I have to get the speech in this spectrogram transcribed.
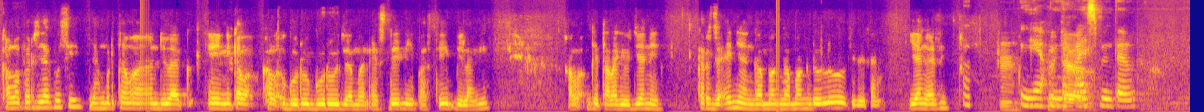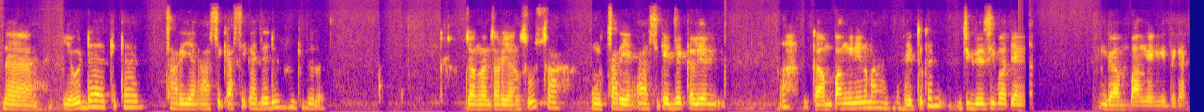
Kalau versi aku sih, yang pertama dilaku ini kalau kalau guru-guru zaman SD nih pasti bilangnya kalau kita lagi ujian nih kerjain yang gampang-gampang dulu gitu kan, iya nggak sih? Hmm, Iya benar betul. Mas, betul. Nah, ya udah kita cari yang asik-asik aja dulu gitu loh. Jangan cari yang susah, mau cari yang asik aja kalian. Ah, gampang ini mah. Nah, itu kan juga sifat yang gampangin gitu kan.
